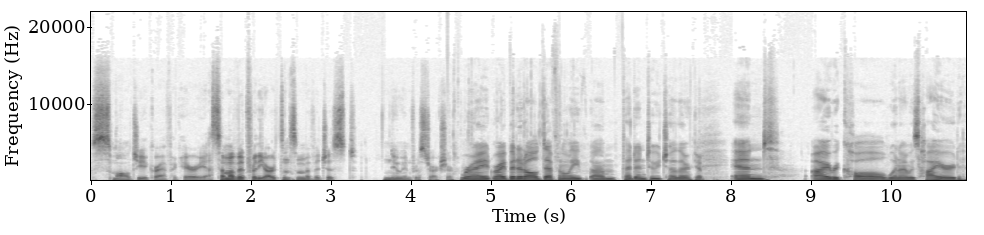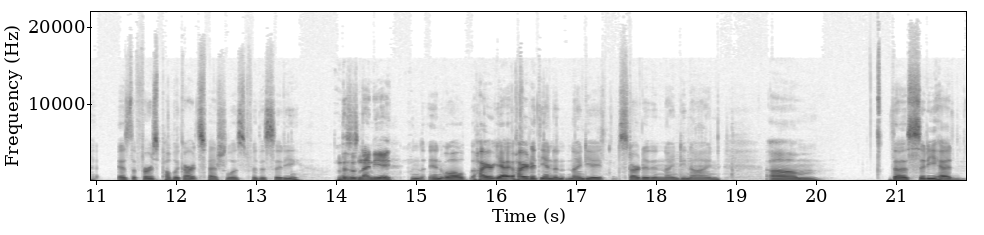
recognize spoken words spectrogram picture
small geographic area. Some of it for the arts and some of it just new infrastructure. Right, right, but it all definitely um, fed into each other. Yep. And I recall when I was hired as the first public art specialist for the city this is 98? and, and well, hired yeah, hired at the end of '98, started in '99. Um, the city had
